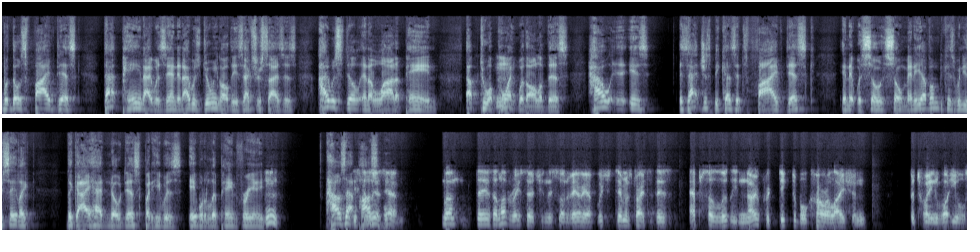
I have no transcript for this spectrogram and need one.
with those five discs, that pain I was in, and I was doing all these exercises, I was still in a lot of pain up to a Mm. point with all of this. How is is is that just because it's five disc and it was so so many of them? Because when you say like the guy had no disc, but he was able to live pain free, Mm. how's that It still is, possible? yeah. Well, there's a lot of research in this sort of area which demonstrates that there's absolutely no predictable correlation between what you'll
